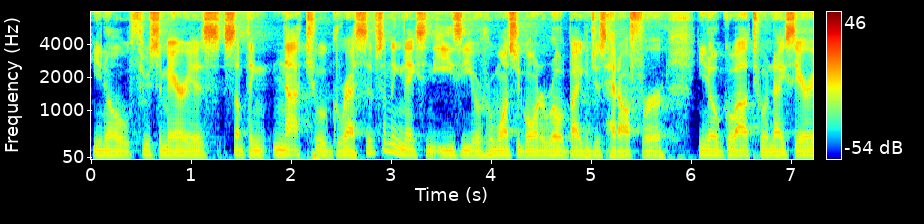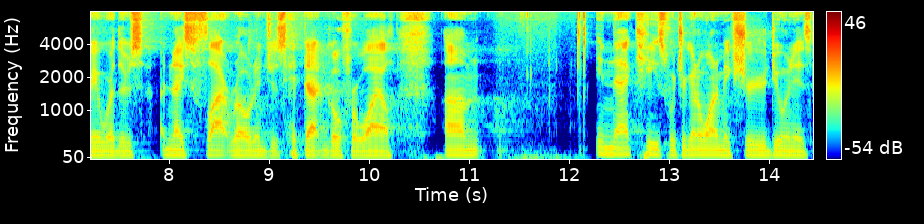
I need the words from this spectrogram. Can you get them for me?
you know through some areas, something not too aggressive, something nice and easy, or who wants to go on a road bike and just head off for you know go out to a nice area where there's a nice flat road and just hit that and go for a while. Um, in that case, what you're going to want to make sure you're doing is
